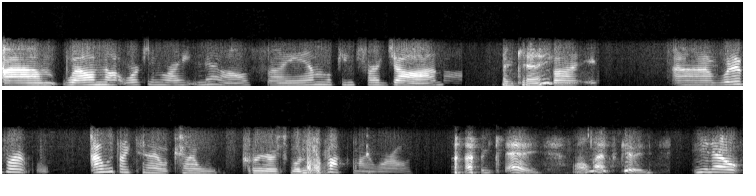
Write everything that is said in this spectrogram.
Um, well, I'm not working right now, so I am looking for a job. Okay. But it, uh, whatever, I would like to know what kind of careers would rock my world. okay. Well, that's good. You know,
